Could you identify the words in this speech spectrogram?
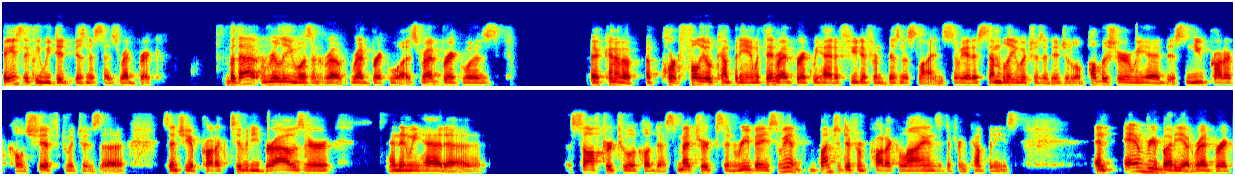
basically we did business as red brick but that really wasn't what red brick was red brick was a kind of a, a, portfolio company. And within Red Brick, we had a few different business lines. So we had Assembly, which was a digital publisher. We had this new product called Shift, which was a, essentially a productivity browser. And then we had a, a software tool called Deskmetrics and Rebase. So we had a bunch of different product lines and different companies. And everybody at Red Brick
